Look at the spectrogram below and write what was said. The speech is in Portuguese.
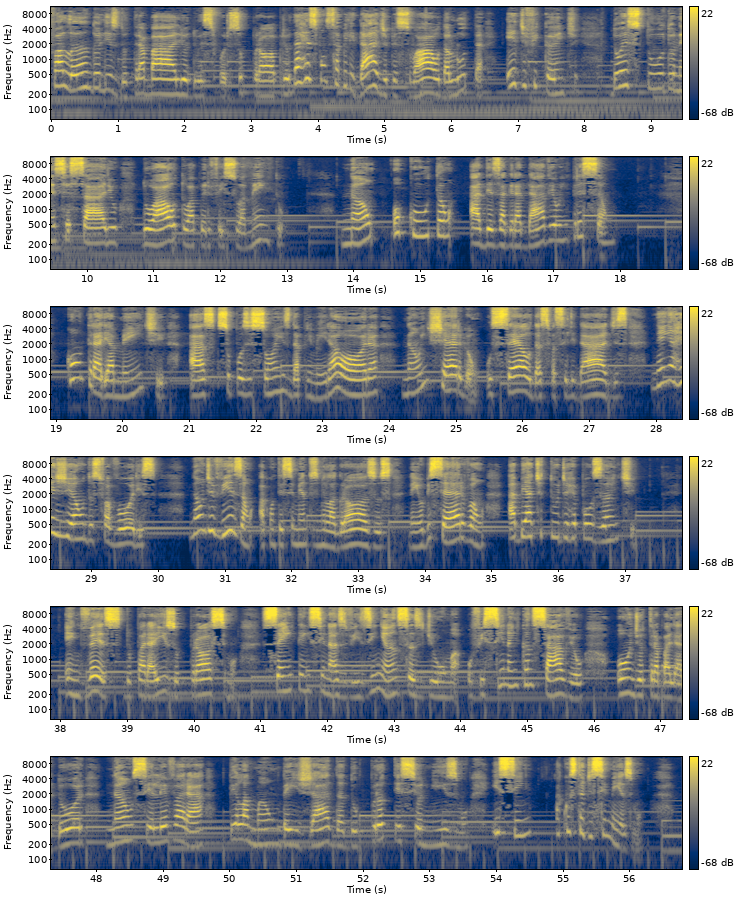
falando-lhes do trabalho, do esforço próprio, da responsabilidade pessoal, da luta edificante, do estudo necessário, do autoaperfeiçoamento, não ocultam a desagradável impressão. Contrariamente às suposições da primeira hora, não enxergam o céu das facilidades, nem a região dos favores, não divisam acontecimentos milagrosos, nem observam a beatitude repousante. Em vez do paraíso próximo, sentem-se nas vizinhanças de uma oficina incansável, onde o trabalhador não se elevará pela mão beijada do protecionismo, e sim à custa de si mesmo,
